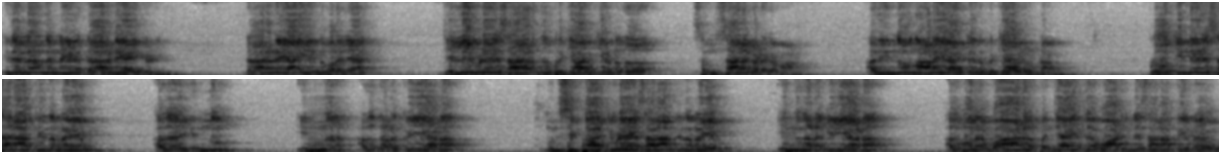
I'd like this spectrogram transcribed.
ഇതെല്ലാം തന്നെ ധാരണയായി കഴിഞ്ഞു. ധാരണയായി എന്ന് പറഞ്ഞാൽ ജില്ലയുടെ സ്ഥാനാർത്ഥിത്വം പ്രഖ്യാപിക്കേണ്ടത് സംസ്ഥാന ഘടകമാണ്. അത് ഇന്നോ നാളെയോ ആയിട്ട് പ്രഖ്യാപനം ഉണ്ടാകും. ബ്ലോക്കിന്റെ സ്ഥാനാർത്ഥി നിർണയം. അത് ഇന്നും ഇന്ന് അത് നടക്കുകയാണ്. മുനിസിപ്പാലിറ്റിയുടെ സ്ഥാനാർത്ഥി നിർണയം ഇന്ന് നടക്കുകയാണ്. അതുപോലെ വാർഡ് പഞ്ചായത്ത് വാർഡിന്റെ സ്ഥാനാർത്ഥി നിർണയവും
